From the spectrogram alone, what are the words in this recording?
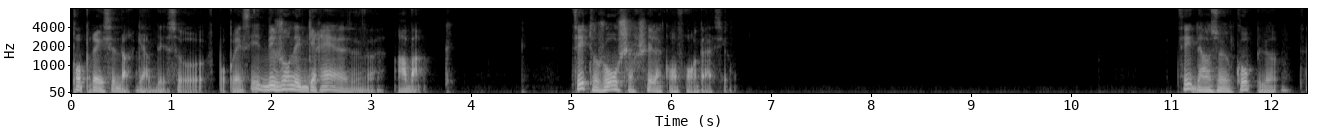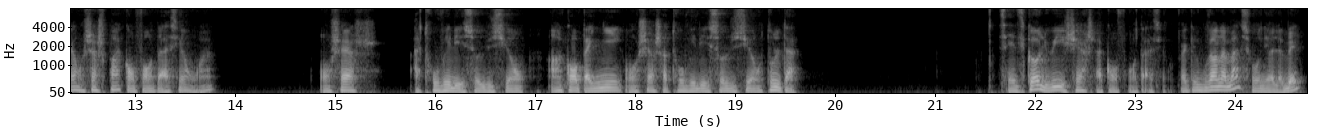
pas pressé de regarder ça, je suis pas pressé. Des journées de grève en banque. Tu sais, toujours chercher la confrontation. dans un couple, on ne cherche pas la confrontation. Hein? On cherche à trouver des solutions. En compagnie, on cherche à trouver des solutions tout le temps. Le syndicat, lui, il cherche la confrontation. Fait que le gouvernement, si on y a le bête,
